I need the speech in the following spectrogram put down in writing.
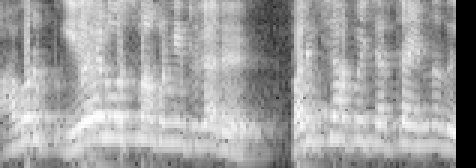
அவர் ஏழு வருஷமா பண்ணிட்டு இருக்காரு பரீட்சா போய் சர்ச்சா என்னது?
